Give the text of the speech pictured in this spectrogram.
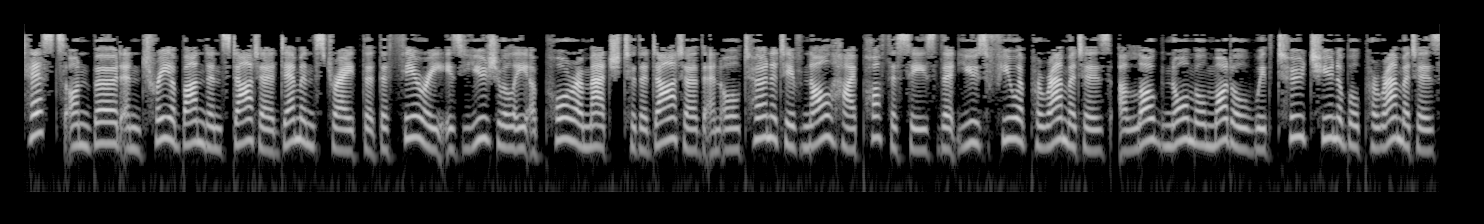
Tests on bird and tree abundance data demonstrate that the theory is usually a poorer match to the data than alternative null hypotheses that use fewer parameters a log normal model with two tunable parameters,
